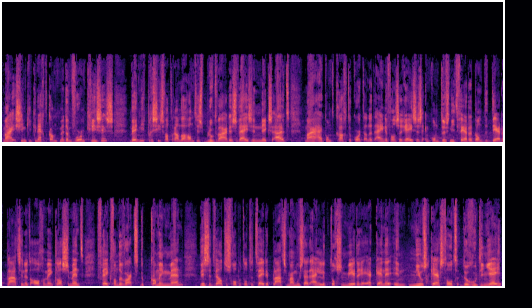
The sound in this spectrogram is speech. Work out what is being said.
Maar Shinky Knecht kampt met een vormcrisis, weet niet precies wat er aan de hand is, bloedwaardes wijzen niks uit, maar hij komt krachttekort aan het einde van zijn races en komt dus niet verder dan de derde plaats in het algemeen klassement. Freek van der Wart, de coming man, wist het wel te schoppen tot de tweede plaats. Maar moest uiteindelijk toch zijn meerdere erkennen in Niels Kerstholt. De routinier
